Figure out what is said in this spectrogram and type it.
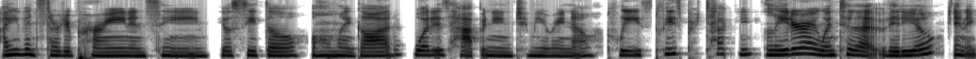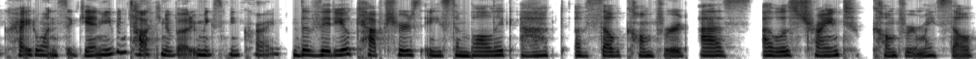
I even started praying and saying, Diosito, oh my God, what is happening to me right now? Please, please protect me. Later, I went to that video and I cried once again. Even talking about it makes me cry. The video captures a symbolic act of self comfort as I was trying to comfort myself.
